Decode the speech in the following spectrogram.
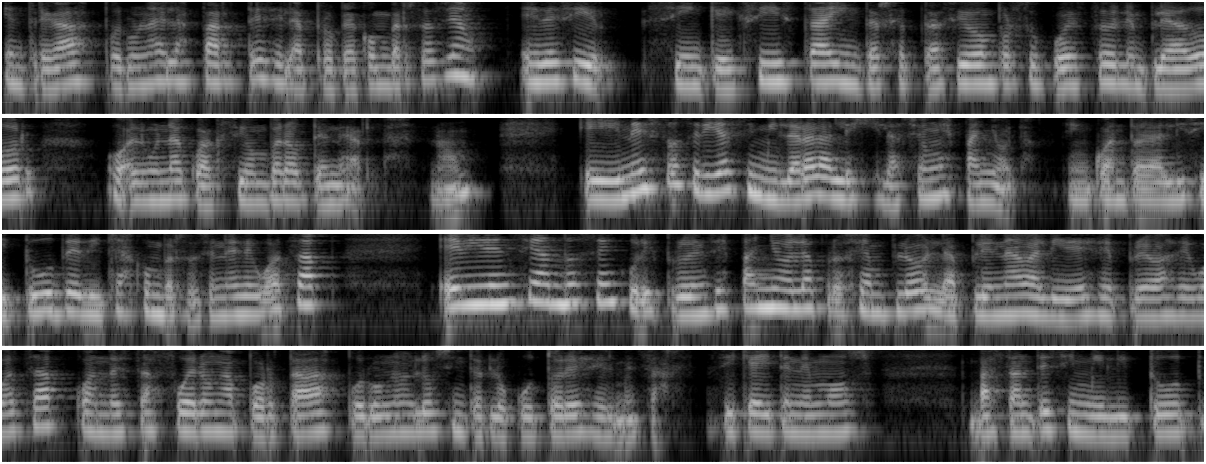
entregadas por una de las partes de la propia conversación, es decir, sin que exista interceptación, por supuesto, del empleador o alguna coacción para obtenerla. ¿no? En esto sería similar a la legislación española, en cuanto a la licitud de dichas conversaciones de WhatsApp, evidenciándose en jurisprudencia española, por ejemplo, la plena validez de pruebas de WhatsApp cuando éstas fueron aportadas por uno de los interlocutores del mensaje. Así que ahí tenemos bastante similitud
